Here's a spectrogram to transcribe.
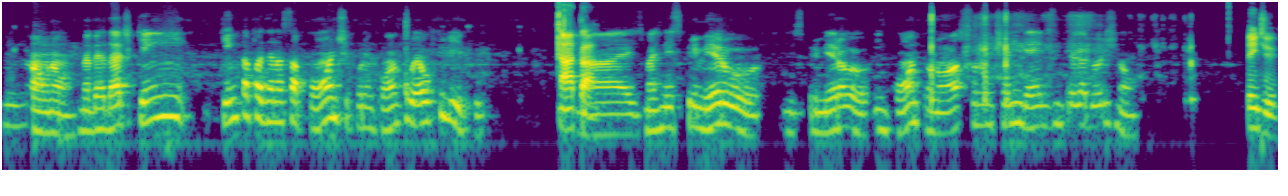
Não, não. Na verdade, quem quem está fazendo essa ponte, por enquanto, é o Felipe. Ah, tá. Mas, mas nesse primeiro nesse primeiro encontro nosso, não tinha ninguém dos entregadores, não. Entendi.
